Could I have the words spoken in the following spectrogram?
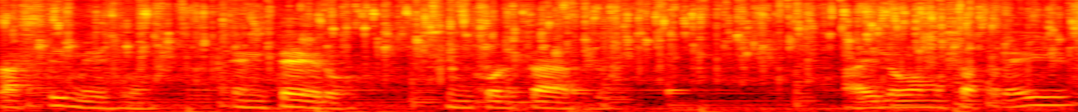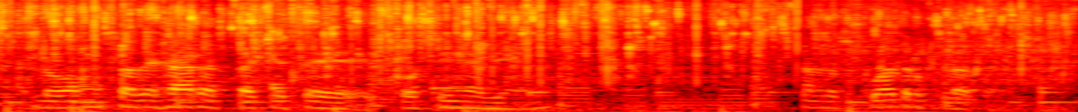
así mismo entero sin cortarlo. Ahí lo vamos a freír lo vamos a dejar hasta que se cocine bien. A los cuatro plátanos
